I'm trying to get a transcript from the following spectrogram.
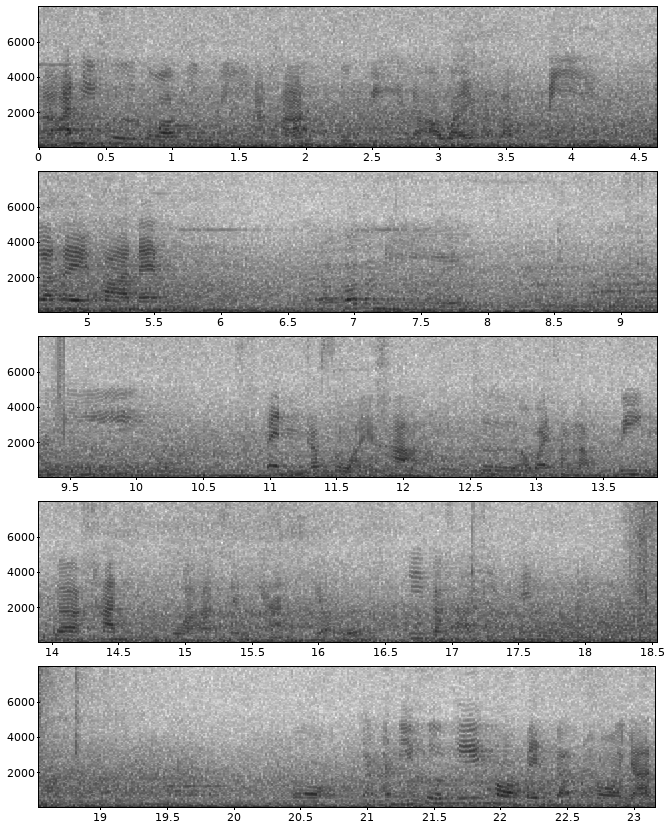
แล้วอันนี้คือตัวฟืมหวีนะคะฟืมหวีจะเอาไว้สำหรับตีเพื่อให้ผ้าแน่น แล้วก็จะมี อันนี้เป็นกระสวยค่ะ คือเอาไว้สำหรับวิ่งเพื่อขั้นตัวเส้นงาน เดี๋ยวพี่จะสาธิตให้ดูนิดนึงค่ะ อย่างอันนี้คือพี่ทอเป็นแบบทอยัด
